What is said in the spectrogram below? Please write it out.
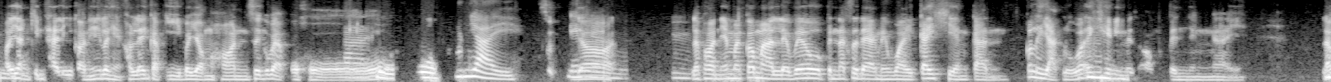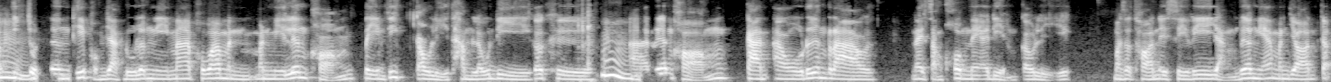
เพราะอย่างคิมแทรีก่อนนี้เราเห็นเขาเล่นกับอีบยองฮอน ซึ่งก็แบบโอ้โหใช่โอ้โหรุ่นใหญ่ สุดนิดยนึอดงอืม แล้วพอเนี้ยมันก็มาเลเวลเป็นนักแสดงในวัยใกล้เคียงกัน ก็เลยอยากรู้ว่าไอ้อืมเคมีมันจะออกมาเป็นยังไง แล้วอืมอีกจุดหนึ่งที่ผมอยากดูเรื่องนี้มาก เพราะว่ามันมันมีเรื่องของธีมที่เกาหลีทำแล้วดีก็คืออืมอ่าเรื่องของการเอาเรื่องราวในสังคมในอดีตของเกาหลีมาสะท้อนในซีรีส์อย่างเรื่องเนี้ยมันย้อนกับ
